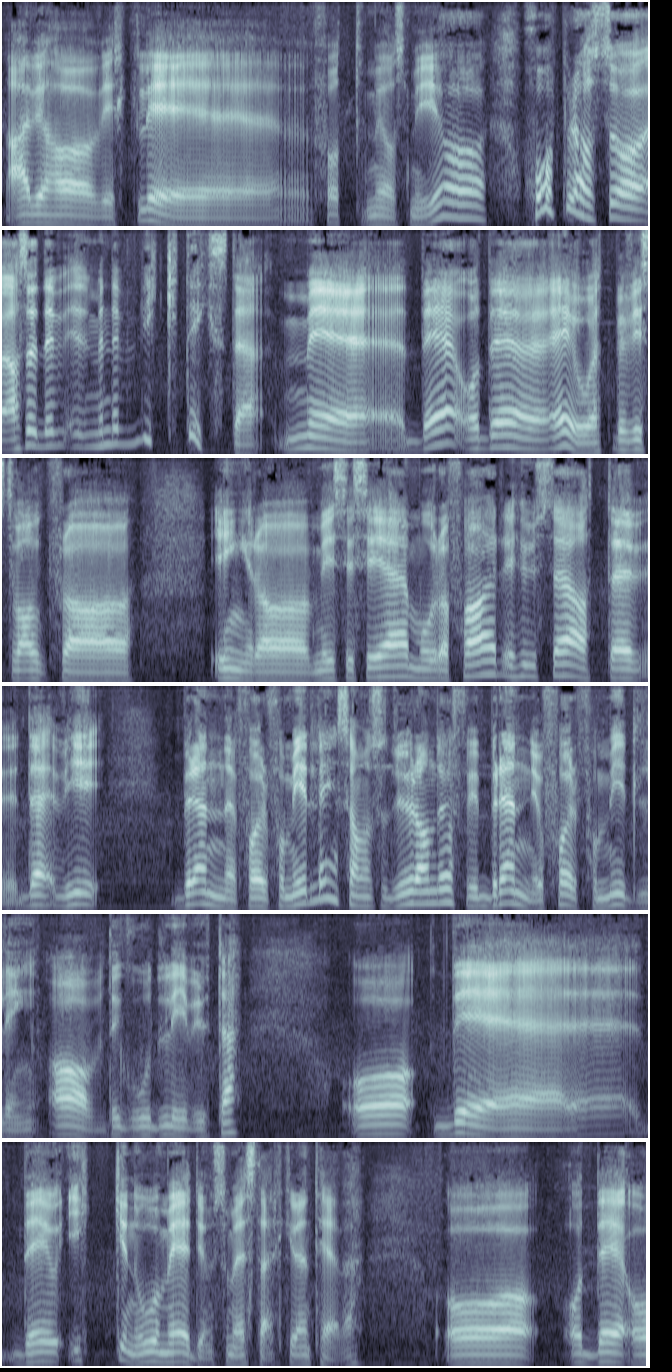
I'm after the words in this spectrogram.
Nei, vi har virkelig eh, fått med oss mye, og håper også altså det, Men det viktigste med det, og det er jo et bevisst valg fra Inger og min side, mor og far i huset, at det, det, vi brenner for formidling, sammen som du, Randulf. Vi brenner jo for formidling av det gode liv ute. Og det, det er jo ikke noe medium som er sterkere enn TV. Og, og det å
